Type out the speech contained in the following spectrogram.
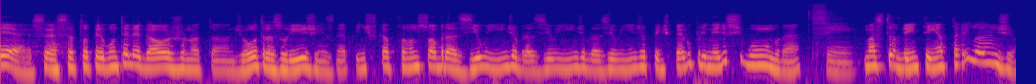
É, essa, essa, tua pergunta é legal, Jonathan, de outras origens, né? Porque a gente fica falando só Brasil e Índia, Brasil e Índia, Brasil e Índia, a gente pega o primeiro e o segundo, né? Sim. Mas também tem a Tailândia.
